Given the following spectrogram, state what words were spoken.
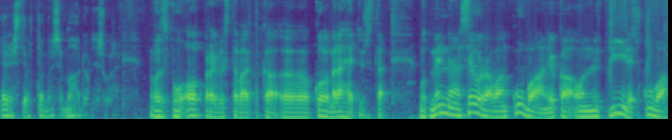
järjestivät tämmöisen mahdollisuuden. Voitaisiin puhua oopperahylistä vaikka kolme lähetystä. Mutta mennään seuraavaan kuvaan, joka on nyt viides kuva.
